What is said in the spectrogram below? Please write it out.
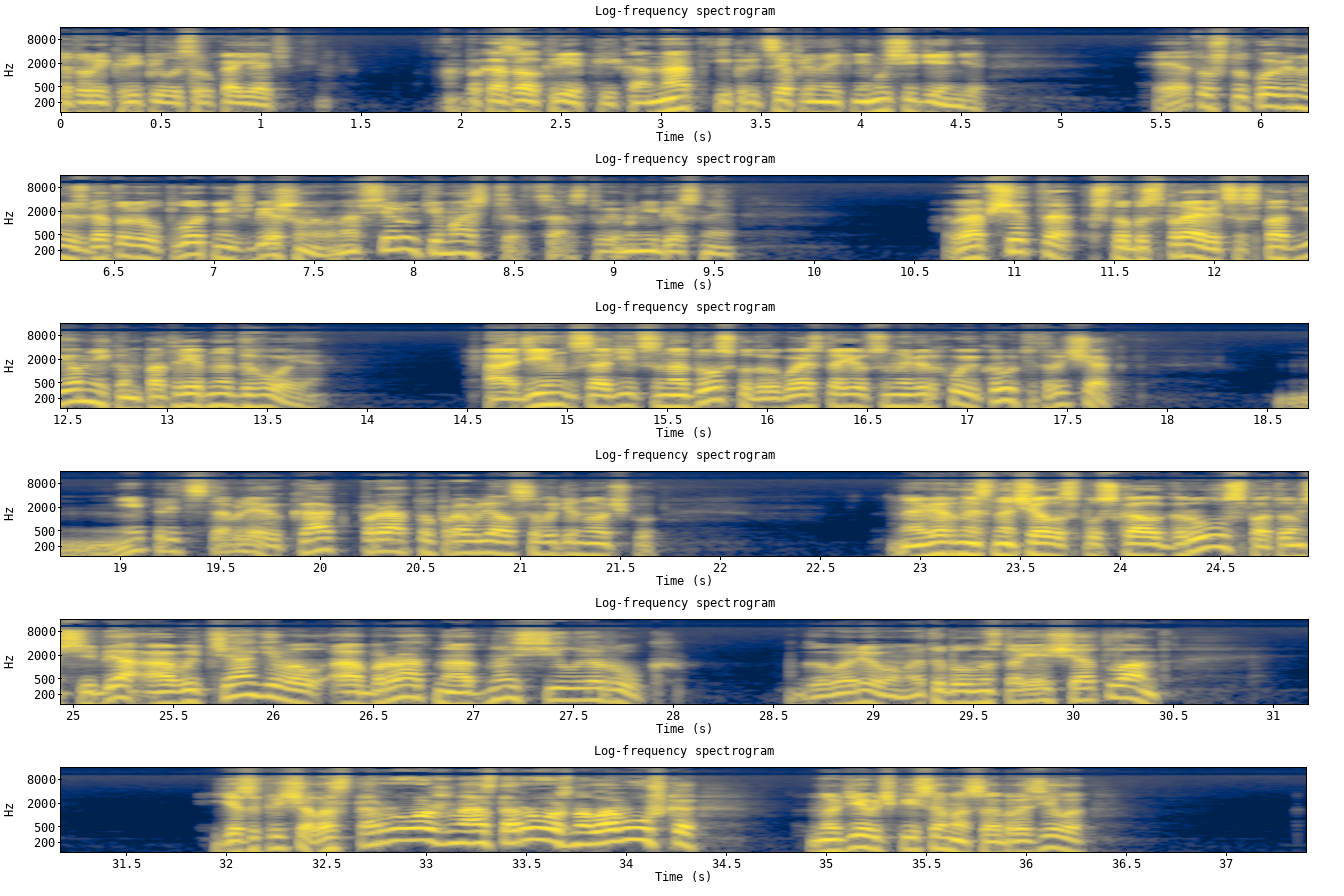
к которой крепилась рукоять. Показал крепкий канат и прицепленное к нему сиденье. Эту штуковину изготовил плотник с Бешеного, на все руки мастер, царство ему небесное. Вообще-то, чтобы справиться с подъемником, потребно двое. Один садится на доску, другой остается наверху и крутит рычаг. Не представляю, как Прат управлялся в одиночку. Наверное, сначала спускал груз, потом себя, а вытягивал обратно одной силой рук. Говорю вам, это был настоящий атлант. Я закричал «Осторожно, осторожно, ловушка!» Но девочка и сама сообразила.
